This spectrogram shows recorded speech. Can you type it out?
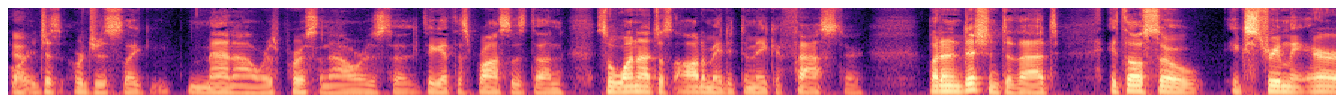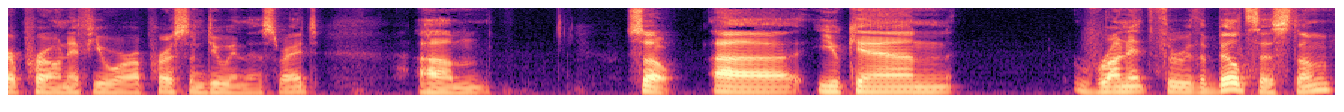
or Yeah. just or just like man hours, person hours to, to get this process done. So why not just automate it to make it faster? But in addition to that, it's also extremely error prone if you are a person doing this, right? Um, so uh, you can run it through the build system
